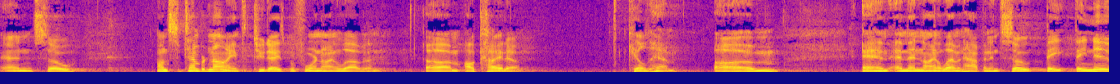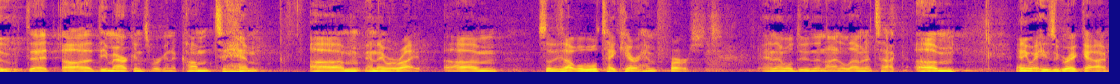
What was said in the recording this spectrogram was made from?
And so on September 9th, two days before 9 11, um, Al Qaeda killed him. Um, and, and then 9 11 happened. And so they, they knew that uh, the Americans were going to come to him. Um, and they were right. Um, so they thought, well, we'll take care of him first and then we'll do the 9 11 attack. Um, anyway, he was a great guy.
